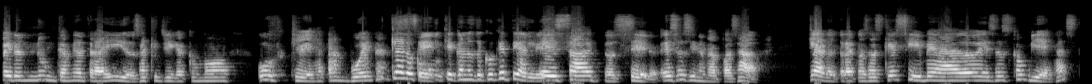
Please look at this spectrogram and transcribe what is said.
pero nunca me ha traído, o sea, que llega como, uff, qué vieja tan buena. Claro, cero. como que ganas de coquetearle. Exacto, cero. Eso sí no me ha pasado. Claro, otra cosa es que sí me he dado besos con viejas.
